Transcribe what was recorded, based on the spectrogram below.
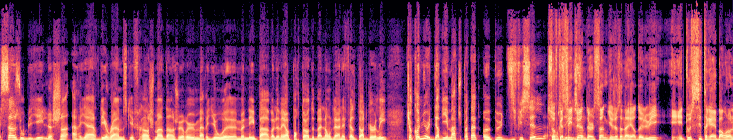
Sans oublier le champ arrière des Rams qui est franchement dangereux, Mario, euh, mené par le meilleur porteur de ballon de la NFL, Todd Gurley, qui a connu un dernier match peut-être un peu difficile. Sauf que CJ Anderson, qui est juste en arrière de lui, est aussi très bon.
